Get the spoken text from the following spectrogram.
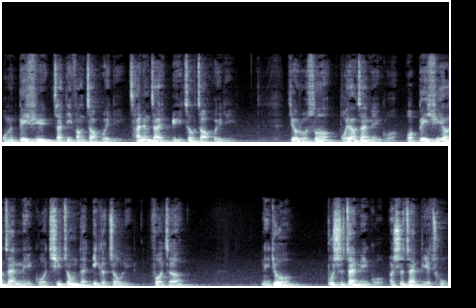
我们必须在地方教会里，才能在宇宙教会里。就如说，我要在美国，我必须要在美国其中的一个州里，否则你就不是在美国，而是在别处。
